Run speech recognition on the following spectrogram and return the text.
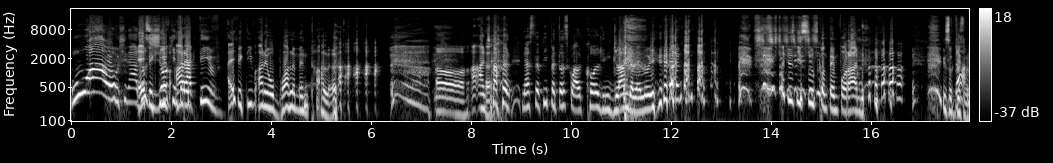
Wow! Și ne-a adus Efectiv, joc are- interactiv. Efectiv are o boală mentală. Oh, a, a, ne-a stăpit pe toți cu alcool din glandele lui. Acest Isus contemporan. Este o Da. chestie, un,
